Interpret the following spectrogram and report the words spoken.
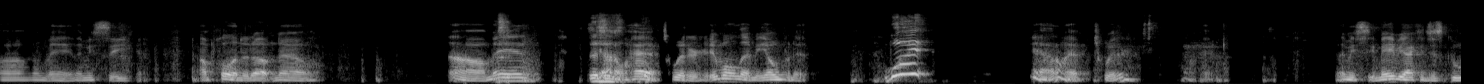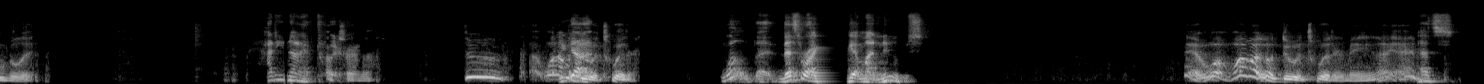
Oh man, let me see. I'm pulling it up now. Oh man, This Yeah, I don't have Twitter. It won't let me open it. what? Yeah, I don't have Twitter. I don't have- Let me see. Maybe I can just Google it. How do you not have Twitter? to. Dude, what am I got- do with Twitter? Well, that, that's where I get my news. Yeah, what, what am I gonna do with Twitter, man? I, I, That's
